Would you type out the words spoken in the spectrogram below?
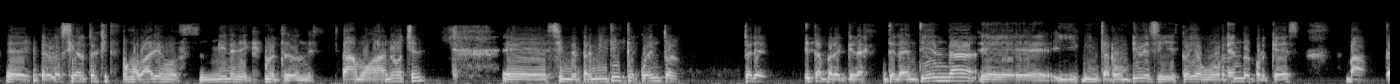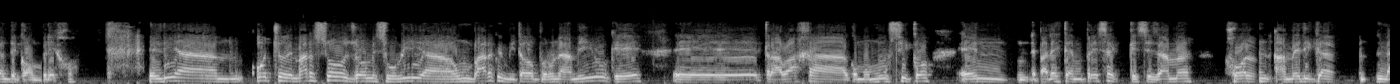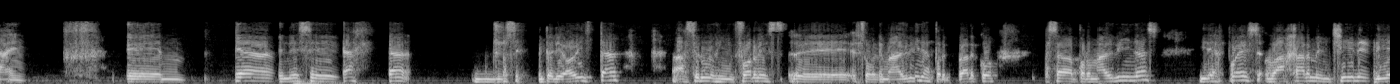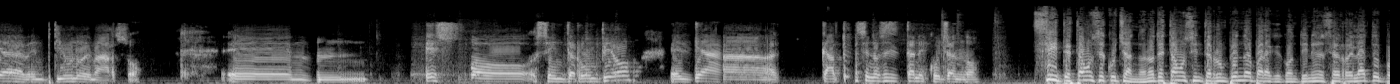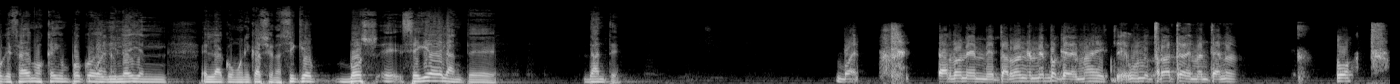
eh, pero lo cierto es que estamos a varios miles de kilómetros donde estábamos anoche. Eh, si me permitiste, cuento para que la gente la entienda eh, y interrumpirme si estoy aburriendo porque es bastante complejo. El día 8 mm, de marzo yo me subí a un barco invitado por un amigo que eh, trabaja como músico en, para esta empresa que se llama Holland American Line. Eh, en ese viaje yo soy periodista, hacer unos informes eh, sobre Malvinas, porque el barco pasaba por Malvinas, y después bajarme en Chile el día 21 de marzo. Eh, eso se interrumpió el día 14, no sé si están escuchando. Sí, te estamos escuchando, no te estamos interrumpiendo para que continúes el relato y porque sabemos que hay un poco de delay en, la comunicación. Así que vos eh, seguí adelante, Dante. Bueno, perdónenme, perdónenme porque además este, uno trata de mantener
